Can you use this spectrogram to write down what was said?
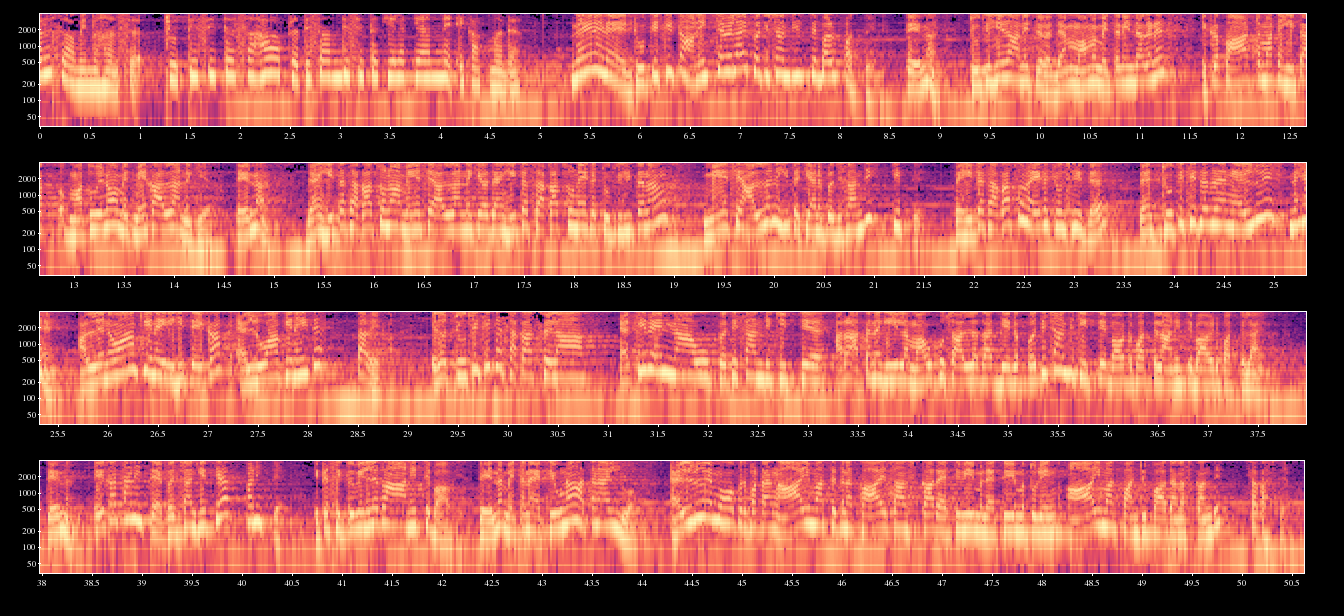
ගරු ස්වාමීන් වහන්ස චුතිසිත සහ ප්‍රතිසන්දිසිත කියලා කියන්නේ එකක්මද? නෑ නෑ නෑ චුතිසිත අනිත්‍ය වෙලයි ප්‍රතිසන්දිසිත බලපත් වෙන්නේ. තේරෙනවද? චුතිසිත අනිත්‍ය වෙලා. දැන් මම මෙතන ඉඳගෙන එක පාට මට හිතක් මතුවෙනවා මේක අල්ලන්න කියලා. තේරෙනවද? දැන් හිත සකස් වුණා මේසේ අල්ලන්න කියලා. දැන් හිත සකස් වුණ එක චුතිසිත නම් මේසේ අල්ලන හිත කියන්නේ ප්‍රතිසන්දි චිත්තය. දැන් හිත සකස් වුණා ඒක චුතිසිත. දැන් චුතිසිත දැන් ඇල්ලුවේ නැහැ. අල්ලනවා කියන හිත එකක්, ඇල්ලුවා කියන හිත තව එකක්. ඒක චුතිසිත සකස් වෙලා ඇතිවෙන්නා වූ ප්‍රතිසන්දි චිත්තය අර අතන ගිහිල්ලා මව් කුස අල්ලගද්දී ඒක ප්‍රතිසන්දි චිත්තේ බවට පත් වෙලා අනිත්‍ය භාවයට පත් වෙලා යනවා. තේරෙනවද? ඒකත් අනිත්‍යයි. ප්‍රතිසංචිත්තය අනිත්‍යයි. එක සිතුවිල්ලක අනිත්‍ය භාවය. තේරෙන මෙතන ඇති වුණා අතන ඇල්ලුවා. ඇල්ලුවේ මොහොතේ පටන් ආයිමත් එතන කාය සංස්කාර ඇතිවීම නැතිවීම තුලින් ආයිමත් පංච උපාදානස්කන්ධේ සකස් වෙනවා.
